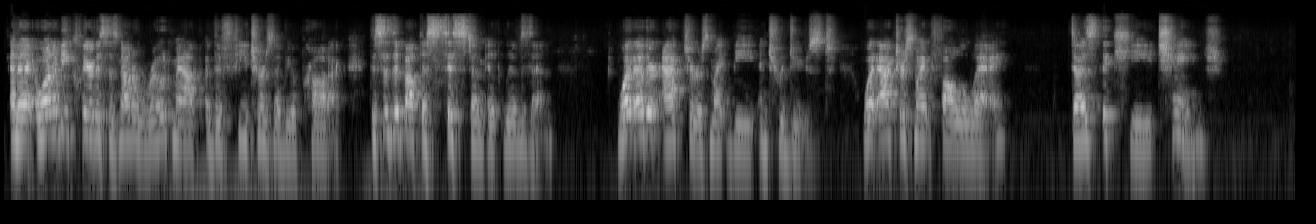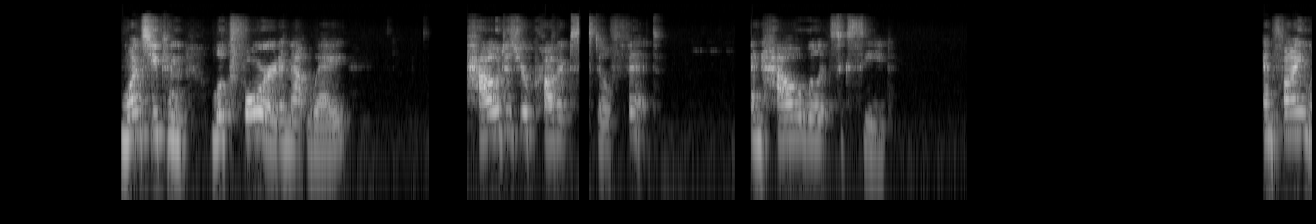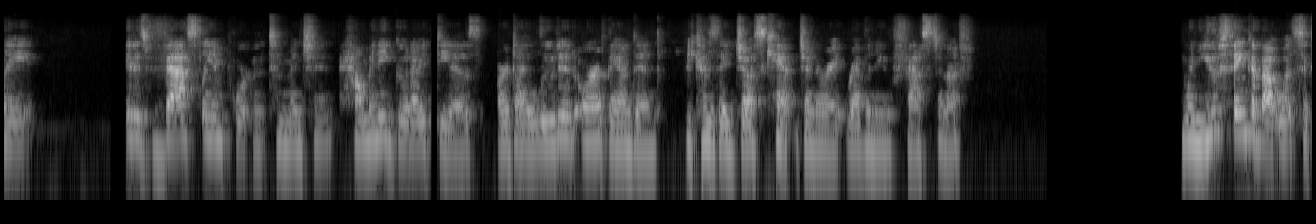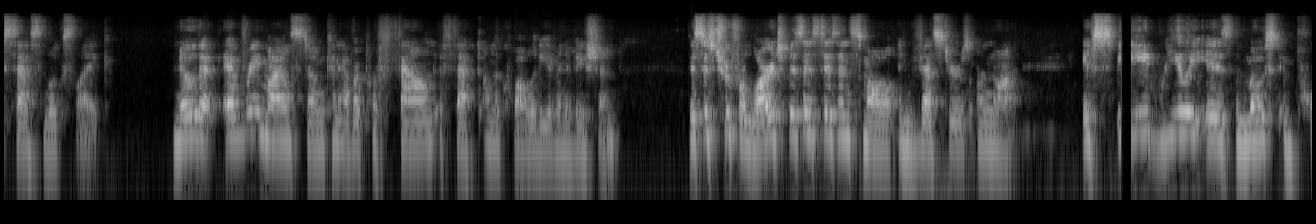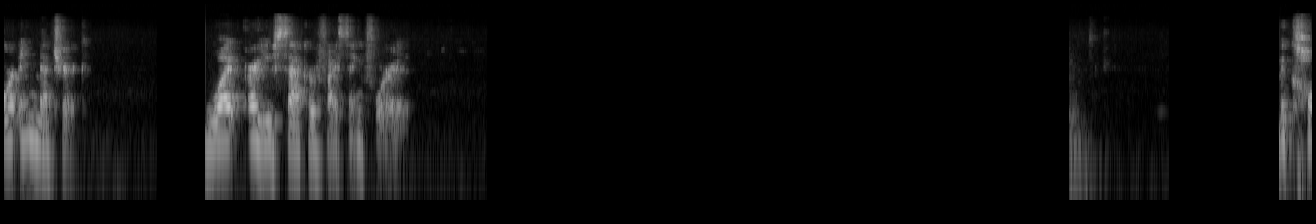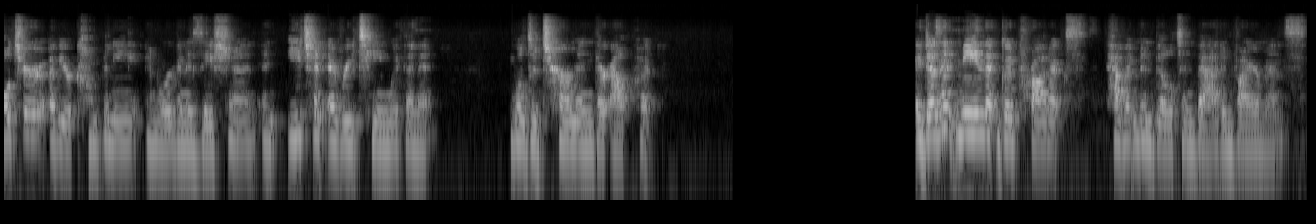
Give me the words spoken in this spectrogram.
And I want to be clear this is not a roadmap of the features of your product. This is about the system it lives in. What other actors might be introduced? What actors might fall away? Does the key change? Once you can look forward in that way, how does your product still fit? And how will it succeed? And finally, it is vastly important to mention how many good ideas are diluted or abandoned because they just can't generate revenue fast enough. When you think about what success looks like, know that every milestone can have a profound effect on the quality of innovation. This is true for large businesses and small, investors or not. If speed really is the most important metric, what are you sacrificing for it? The culture of your company and organization and each and every team within it will determine their output. It doesn't mean that good products haven't been built in bad environments,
